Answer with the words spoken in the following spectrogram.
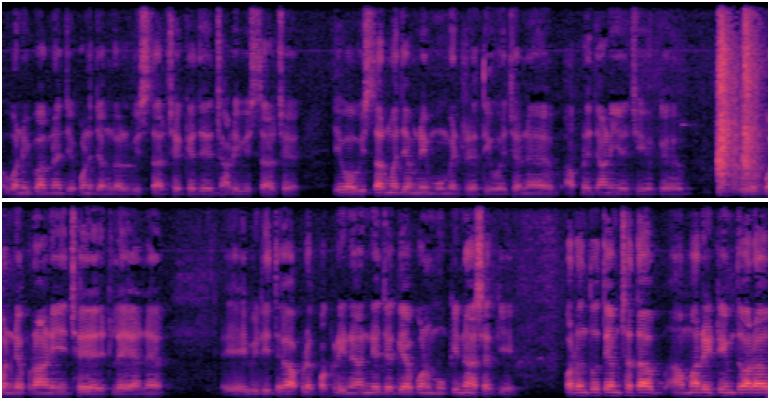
વન વિભાગના જે પણ જંગલ વિસ્તાર છે કે જે ઝાડી વિસ્તાર છે, એવા વિસ્તારમાં જ એમની મુવમેન્ટ રહેતી હોય છે. અને આપણે જાણીએ છીએ કે વન્ય પ્રાણી છે એટલે એને એવી રીતે આપણે પકડીને અન્ય જગ્યાએ પણ મૂકી ના શકીએ. પરંતુ તેમ છતાં અમારી ટીમ દ્વારા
